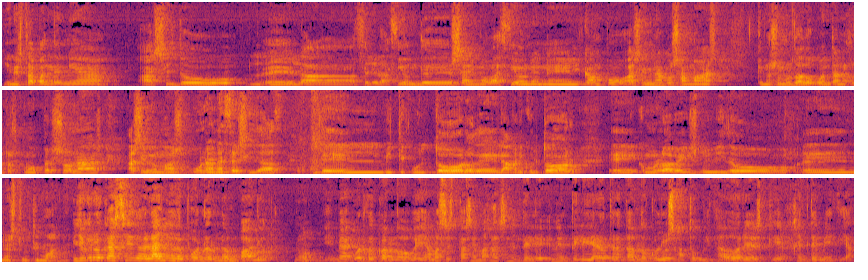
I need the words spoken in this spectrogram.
Y en esta pandemia ha sido eh, la aceleración de esa innovación en el campo, ha sido una cosa más que nos hemos dado cuenta nosotros como personas, ha sido más una necesidad del viticultor o del agricultor. Eh, ¿Cómo lo habéis vivido en este último año? Yo creo que ha sido el año de ponerlo en valor. ¿no? Y me acuerdo cuando veíamos estas imágenes en el, tele, en el telediario tratando con los atomizadores, que gente me decía,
